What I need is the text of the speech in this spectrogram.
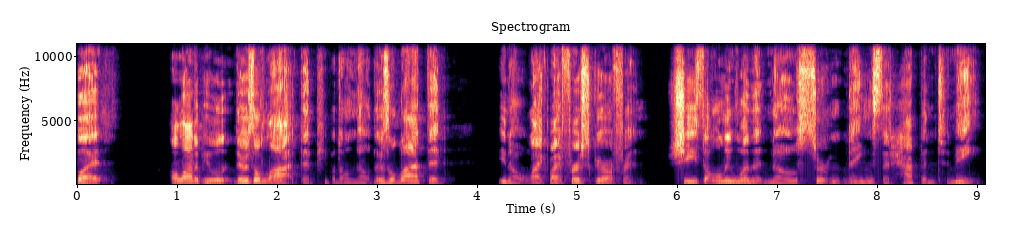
But a lot of people, there's a lot that people don't know. There's a lot that, you know, like my first girlfriend, she's the only one that knows certain things that happened to me.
